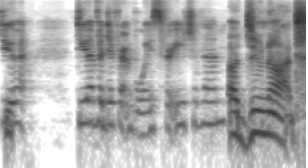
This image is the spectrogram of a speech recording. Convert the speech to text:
do you ha- do you have a different voice for each of them uh, do not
